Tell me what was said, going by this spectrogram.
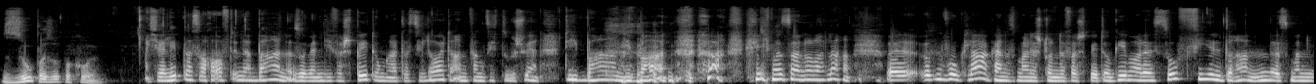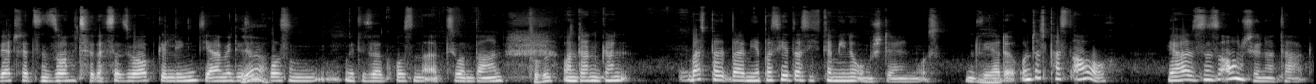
super, super cool. Ich erlebe das auch oft in der Bahn, also wenn die Verspätung hat, dass die Leute anfangen, sich zu beschweren. Die Bahn, die Bahn. ich muss da nur noch lachen. Weil irgendwo, klar, kann es mal eine Stunde Verspätung geben, aber da ist so viel dran, dass man wertschätzen sollte, dass das überhaupt gelingt, ja, mit, diesem ja. Großen, mit dieser großen Aktion Bahn. Verrückt. Und dann kann, was bei mir passiert, dass ich Termine umstellen muss und mhm. werde. Und das passt auch. Ja, es ist auch ein schöner Tag.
